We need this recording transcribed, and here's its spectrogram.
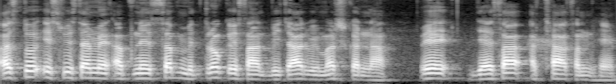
अस्तु, इस विषय में अपने सब मित्रों के साथ विचार विमर्श करना, वे जैसा अच्छा समझें।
